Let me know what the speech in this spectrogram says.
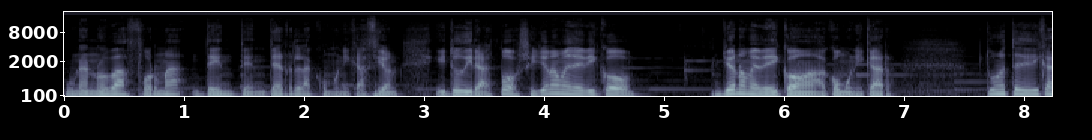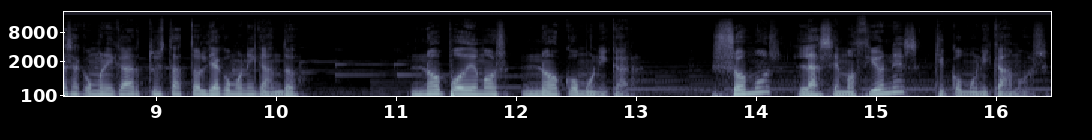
una nueva forma de entender la comunicación. Y tú dirás, pues si yo no me dedico, yo no me dedico a comunicar. Tú no te dedicas a comunicar, tú estás todo el día comunicando. No podemos no comunicar. Somos las emociones que comunicamos.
